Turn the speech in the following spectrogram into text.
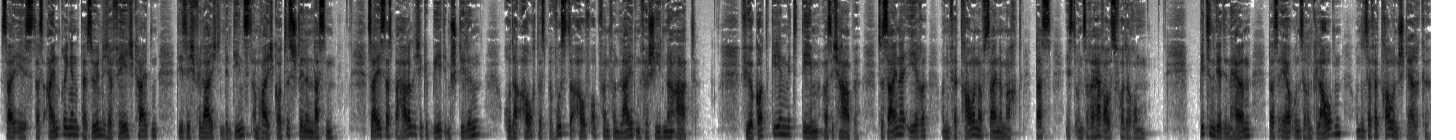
sei es das Einbringen persönlicher Fähigkeiten, die sich vielleicht in den Dienst am Reich Gottes stellen lassen, sei es das beharrliche Gebet im Stillen oder auch das bewusste Aufopfern von Leiden verschiedener Art. Für Gott gehen mit dem, was ich habe, zu seiner Ehre und im Vertrauen auf seine Macht, das ist unsere Herausforderung. Bitten wir den Herrn, dass er unseren Glauben und unser Vertrauen stärke,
